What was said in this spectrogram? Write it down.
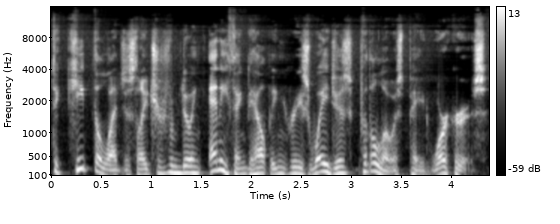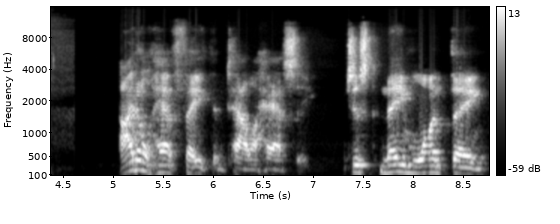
to keep the legislature from doing anything to help increase wages for the lowest paid workers. I don't have faith in Tallahassee. Just name one thing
